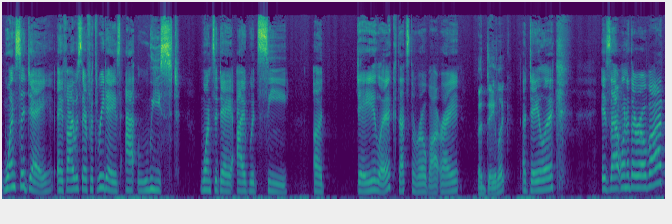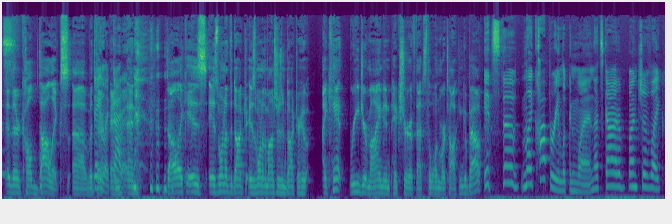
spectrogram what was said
once a day, if I was there for three days, at least once a day, I would see a Dalek. That's the robot, right? A Dalek? A Dalek. Is that one of the robots? They're called Daleks, uh, but they're Dalek, and, got it. and Dalek is is one of the doctor is one of the monsters in Doctor Who. I can't read your mind and picture if that's the one we're talking about. It's the like coppery looking one that's got a bunch of like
